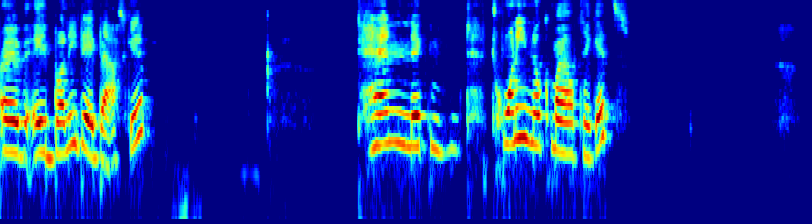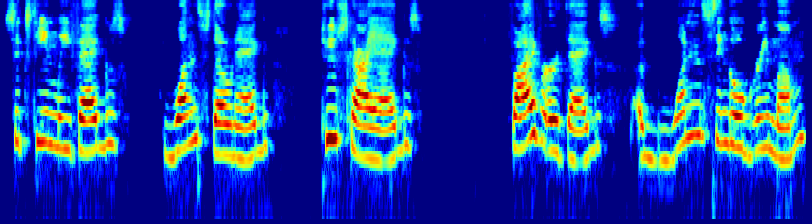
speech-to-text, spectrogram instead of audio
I have a Bunny Day basket, 10 Nick, 20 Nook Mile tickets, 16 leaf eggs, 1 stone egg, 2 sky eggs, 5 earth eggs, a, 1 single green mum,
